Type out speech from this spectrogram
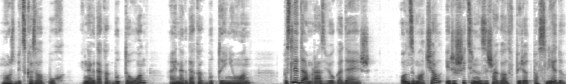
«Может быть», — сказал Пух. «Иногда как будто он, а иногда как будто и не он». По следам разве угадаешь?» Он замолчал и решительно зашагал вперед по следу,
